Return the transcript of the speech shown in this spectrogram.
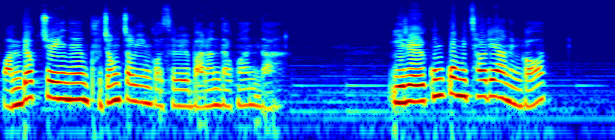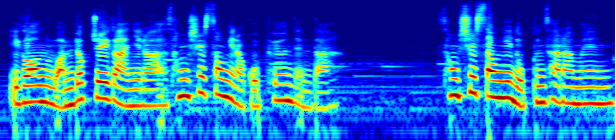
완벽주의는 부정적인 것을 말한다고 한다. 일을 꼼꼼히 처리하는 것, 이건 완벽주의가 아니라 성실성이라고 표현된다. 성실성이 높은 사람은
